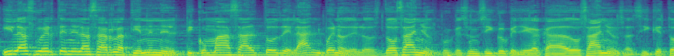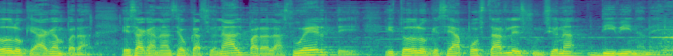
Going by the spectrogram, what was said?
Y la suerte en el azar la tienen en el pico más alto del año, bueno, de los dos años, porque es un ciclo que llega cada dos años, así que todo lo que hagan para esa ganancia ocasional, para la suerte y todo lo que sea apostar les funciona divinamente.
